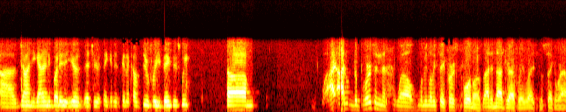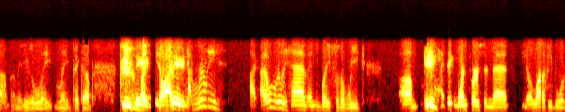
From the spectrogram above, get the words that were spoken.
Uh, John, you got anybody that you're that you're thinking is going to come through for you big this week? Um, I, I the person. Well, let me let me say first and foremost, I did not draft Ray Rice in the second round. I mean, he was a late late pickup. but you know, I, I really, I, I don't really have anybody for the week. Um, I think one person that you know a lot of people were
